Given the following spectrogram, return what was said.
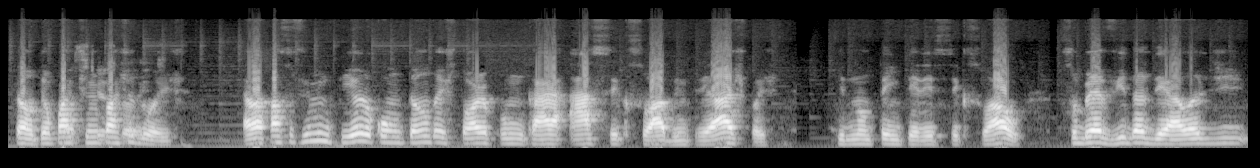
Então, tem um parte 1 e parte 2. Ela passa o filme inteiro contando a história por um cara assexuado, entre aspas, que não tem interesse sexual, sobre a vida dela de,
